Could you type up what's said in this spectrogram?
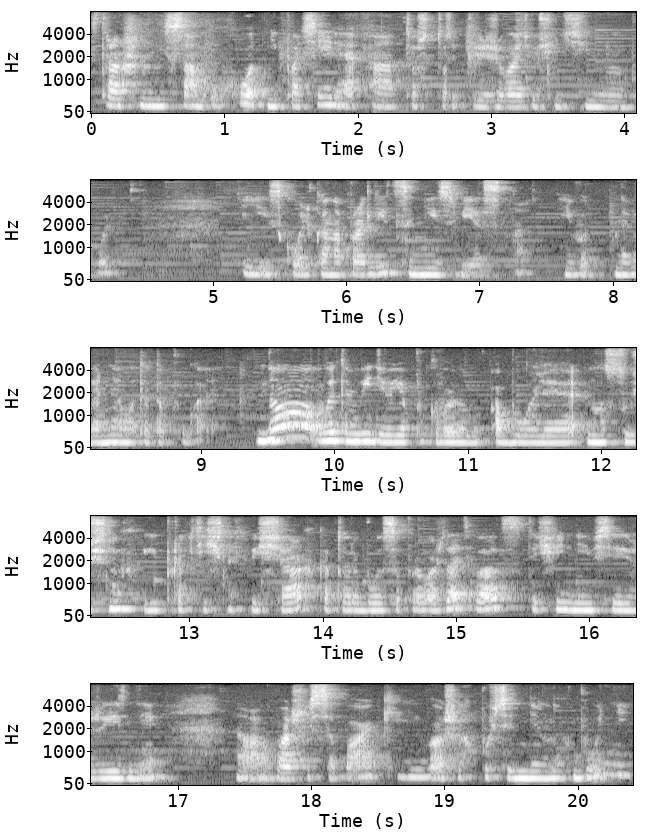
Страшен не сам уход, не потеря, а то, что переживаете очень сильную боль. И сколько она продлится, неизвестно. И вот, наверное, вот это пугает. Но в этом видео я поговорю о более насущных и практичных вещах, которые будут сопровождать вас в течение всей жизни а, вашей собаки и ваших повседневных будней.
